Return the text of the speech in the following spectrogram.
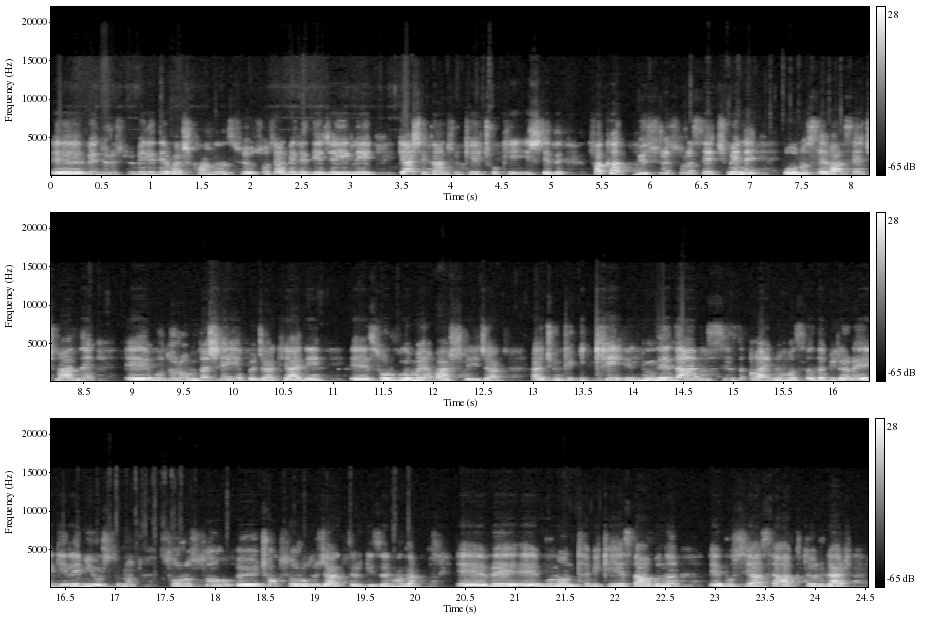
e, ve dürüst bir belediye başkanlığı, sosyal belediyeciliği gerçekten Türkiye çok iyi işledi. Fakat bir süre sonra seçmeni, onu seven seçmen de e, bu durumda şey yapacak yani e, sorgulamaya başlayacak. Yani çünkü iki neden siz aynı masada bir araya gelemiyorsunuz sorusu e, çok sorulacaktır Gizem Hanım. E, ve e, bunun tabii ki hesabını e, bu siyasi aktörler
